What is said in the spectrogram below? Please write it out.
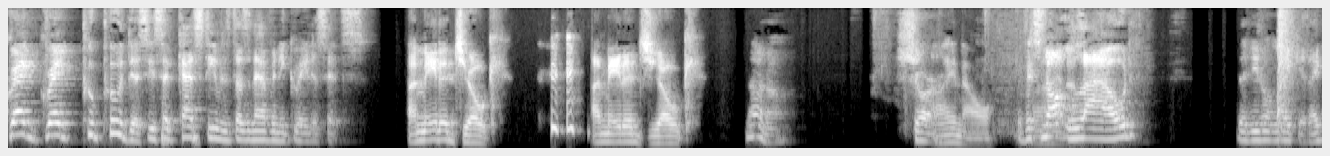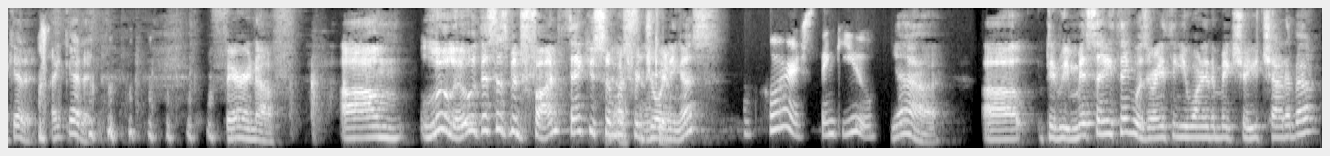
Greg Greg poo pooed this. He said Cat Stevens doesn't have any greatest hits. I made a joke. I made a joke. No, no. Sure. I know. if it's I not know. loud, then you don't like it. I get it. I get it. Fair enough. Um, Lulu, this has been fun. Thank you so Yes, much for thank joining us. Of course. Thank you. Yeah. Uh, did we miss anything? Was there anything you wanted to make sure you chat about?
